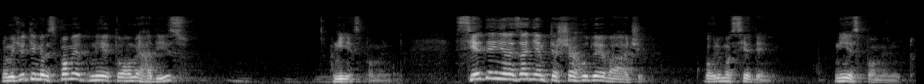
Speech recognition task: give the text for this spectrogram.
No međutim, je li spomenut nije to ome hadisu? Nije spomenut. Sjedenje na zadnjem tešehudu je vađib. Govorimo o sjedenju. Nije spomenuto.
